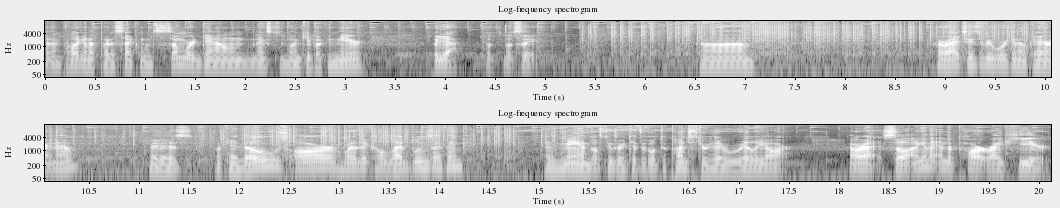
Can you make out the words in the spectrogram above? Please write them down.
And I'm probably going to put a second one somewhere down next to the Monkey Buccaneer. But yeah, let, let's see. Um, Alright, seems to be working okay right now. It is. Okay, those are, what are they called? Lead balloons, I think? And man, those things are difficult to punch through. They really are. Alright, so I'm going to end the part right here.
